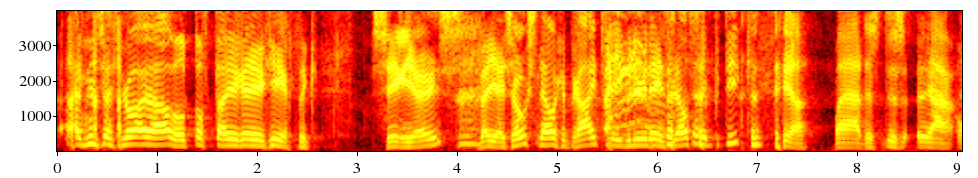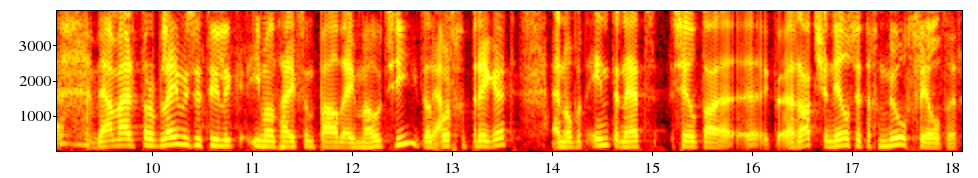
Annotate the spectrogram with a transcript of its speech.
En nu zeg je, oh ja, wel tof dat je reageert. Ik, serieus? Ben jij zo snel gedraaid? Vind je me nu ineens wel sympathiek? Ja. Maar ja, dus, dus eh, ja. Ja, maar het probleem is natuurlijk, iemand heeft een bepaalde emotie, dat wordt getriggerd. En op het internet zit daar, uh, rationeel zit er nul filter.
